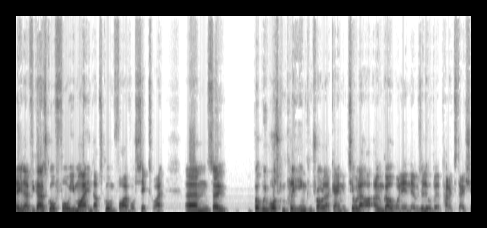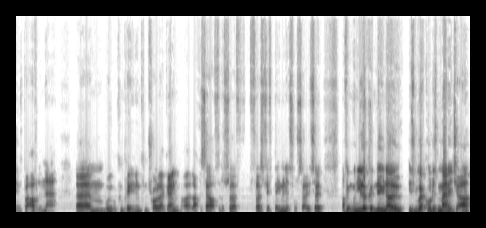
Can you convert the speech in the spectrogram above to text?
Uh, you know, if you go and score four, you might end up scoring five or six, right? Um, so, but we was completely in control of that game until that own goal went in. There was a little bit of panic stations, but other than that, um, we were completely in control of that game. Uh, like I say, after the first first 15 minutes or so. So I think when you look at Nuno, his record as manager,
